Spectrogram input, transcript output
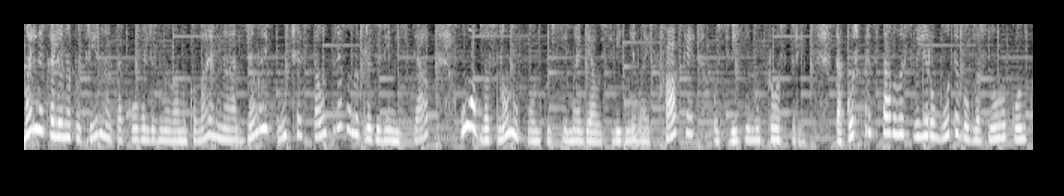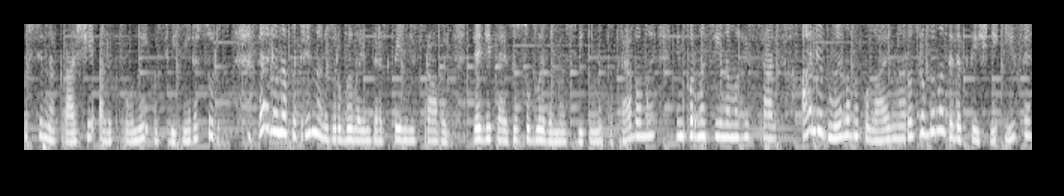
Мельник Альона Петрівна та Коваль Людмила Миколаївна взяли участь та отримали призові місця у обласному конкурсі медіаосвітні лайфхаки в освітньому просторі. Також представили свої роботи в обласному конкурсі на кращий електронний освітній ресурс, де Альона Петрівна розробила інтерактивні вправи для дітей з особливими освітніми потребами, інформаційна магістраль, а Людмила Миколаївна розробила дидактичні ігри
